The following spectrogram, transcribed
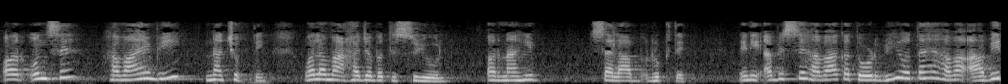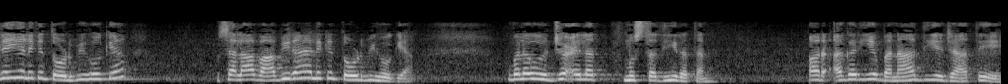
اور ان سے ہوائیں بھی نہ چھپتی۔ ولما حجبت السيول۔ اور نہ ہی سیلاب رکتے۔ یعنی اب اس سے ہوا کا توڑ بھی ہوتا ہے، ہوا آ بھی رہی ہے، لیکن توڑ بھی ہو گیا۔ سیلاب آ بھی رہا ہے لیکن توڑ بھی ہو گیا۔ بلو جعلت مستدیرتن اور اگر یہ بنا دیے جاتے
